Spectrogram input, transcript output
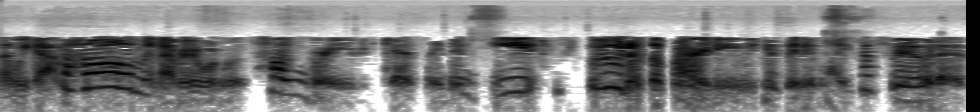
then we got home and everyone was hungry because they didn't eat food at the party because they didn't like the food and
